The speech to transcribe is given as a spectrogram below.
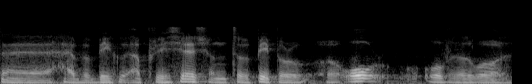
have a big appreciation to people uh, all over the world.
